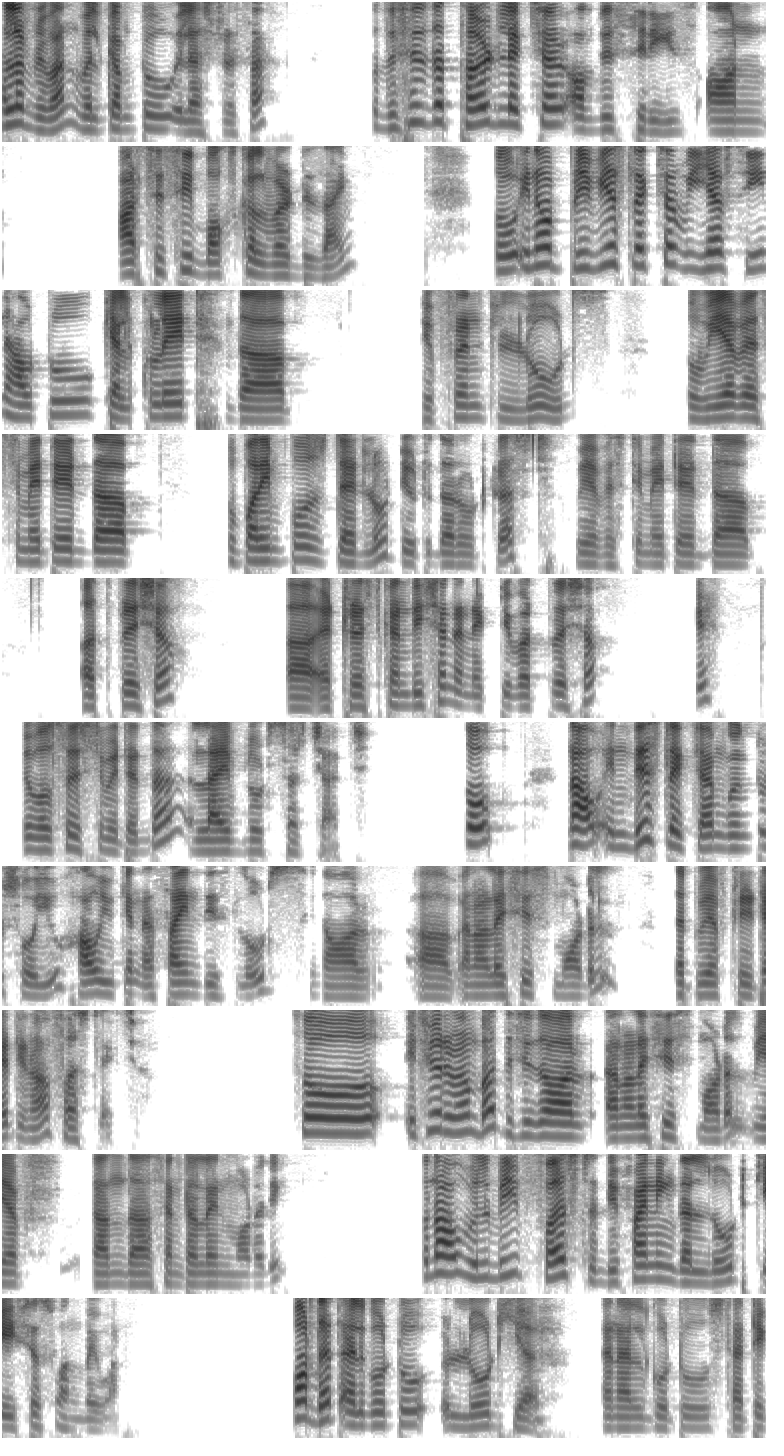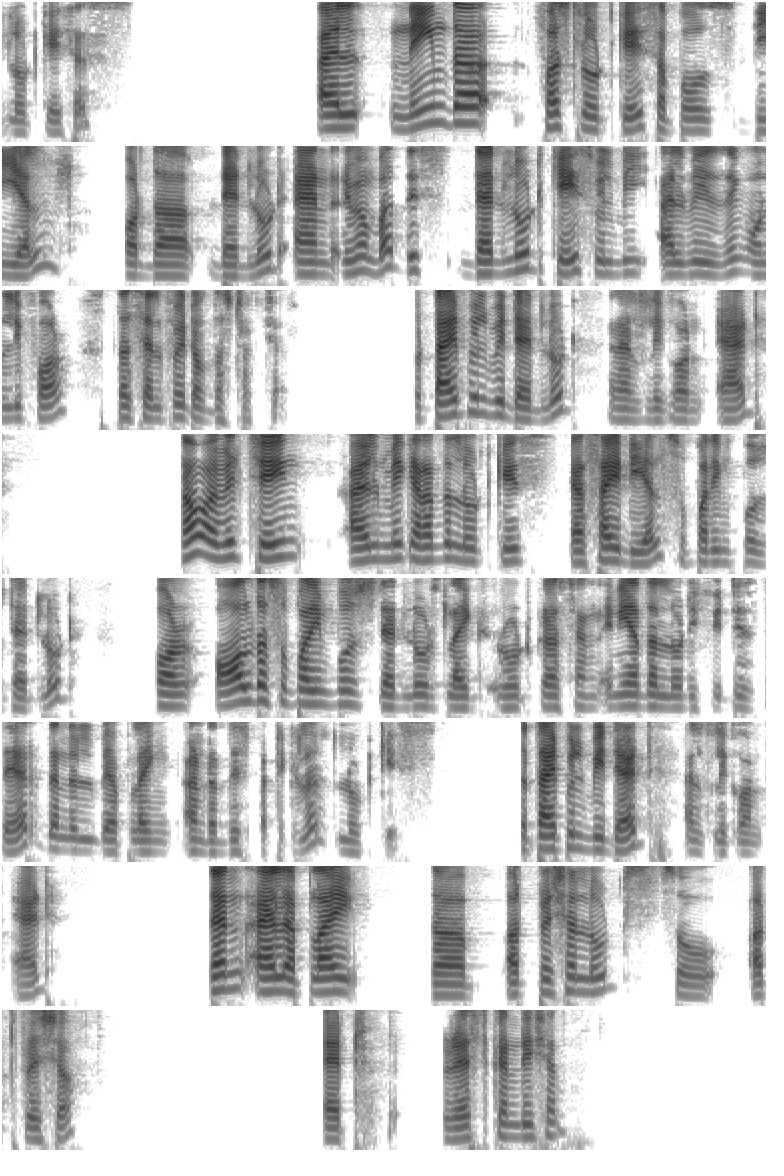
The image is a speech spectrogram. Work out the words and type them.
Hello everyone, welcome to Ilustraca. So this is the third lecture of this series on RCC box culvert design. So in our previous lecture we have seen how to calculate the different loads. So we have estimated the superimposed dead load due to the road crust. We have estimated the earth pressure uh, at rest condition and active earth pressure. Okay. We have also estimated the live load surcharge. So now in this lecture I'm going to show you how you can assign these loads in our uh, analysis model that we have created in our first lecture. So if you remember this is our analysis model we have done the center line modeling. So now we'll be first defining the load cases one by one. For that I'll go to load here and I'll go to static load cases. I'll name the first load case suppose DL for the dead load and remember this dead load case will be I'll be using only for the self weight of the structure. So type will be dead load and I'll click on add. Now I will change I will make another load case SIDL superimposed dead load for all the superimposed dead loads like road crust and any other load if it is there then it will be applying under this particular load case. The type will be dead I'll click on add. Then I'll apply the earth pressure loads so earth pressure at rest condition.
